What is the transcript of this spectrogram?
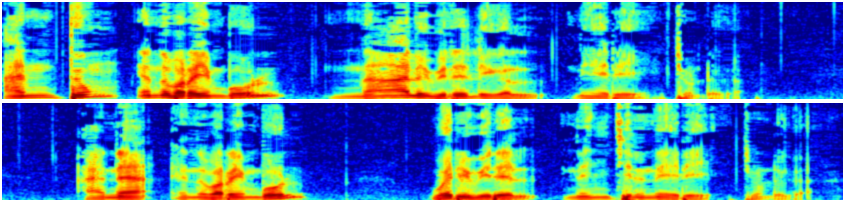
അൻതും എന്ന് പറയുമ്പോൾ നാല് വിരലുകൾ നേരെ ചൂണ്ടുക. അന എന്ന് പറയുമ്പോൾ ഒരു വിരൽ നെഞ്ചിന് നേരെ ചൂണ്ടുക.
